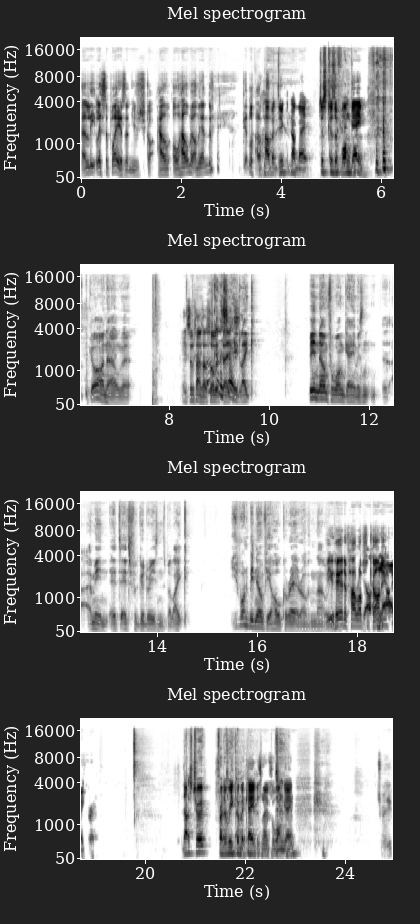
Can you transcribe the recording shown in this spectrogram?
elite list of players. And you've just got hel- all helmet on the end of it. Good lad. Well, Helmuth Duckadam, mate. Just because of one game. Go on, Helmut. Sometimes that's I that's was all going it to takes. say, like, being known for one game isn't. I mean, it, it's for good reasons, but like, you'd want to be known for your whole career rather than that. Have you wouldn't heard of Hal Robson yeah, Carney? yeah, I agree. That's true. Federico Macheda is known for one game. True.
